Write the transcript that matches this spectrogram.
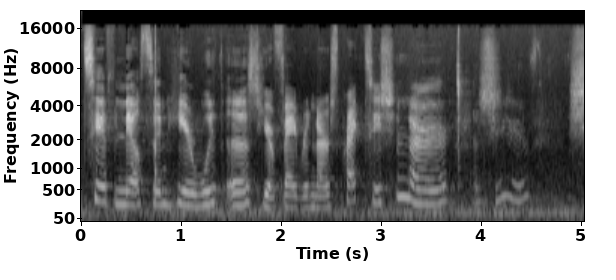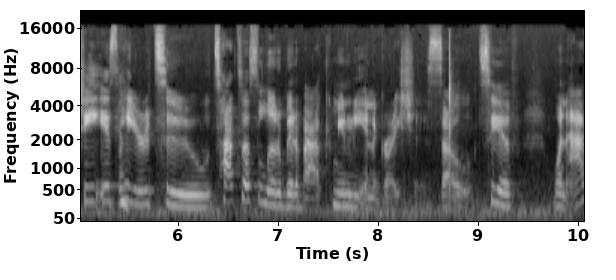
Tiff Nelson here with us, your favorite nurse practitioner. She is. She is here to talk to us a little bit about community integration. So, Tiff, when I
